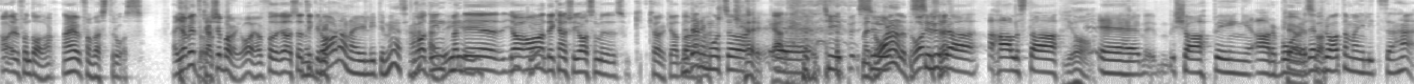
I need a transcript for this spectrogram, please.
Ja, är du från Dalarna? Nej, jag är från Västerås. Ja, Jag vet, kanske bara jag. Jag, får, alltså, jag Men tycker Dalarna är ju lite mer så här. Ja, det är, men det, ja, det är kanske jag som är körkad Men däremot så, Körkad. eh, typ Men sur, är bra, Sura, Halsta, Ja. eh, Köping, Arboga. Där pratar man ju lite så här.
